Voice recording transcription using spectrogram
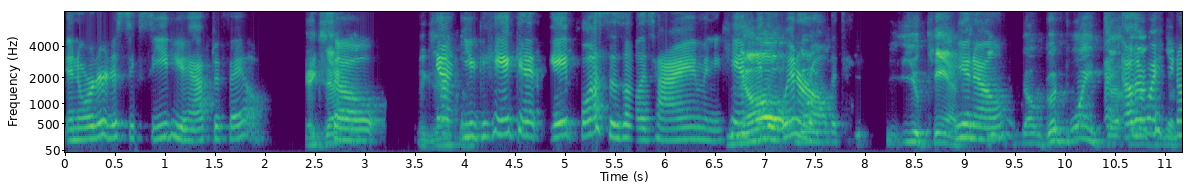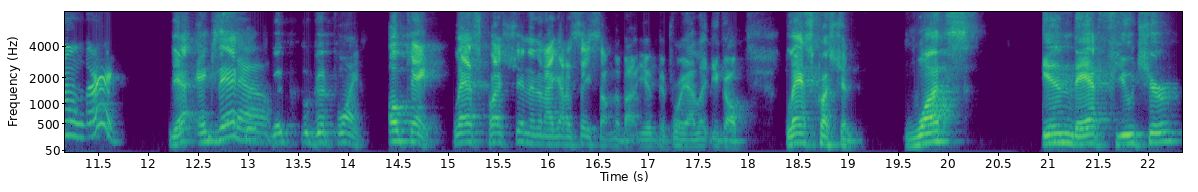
in order to succeed, you have to fail. Exactly. So exactly, you can't get A pluses all the time, and you can't no, be a winner no, all the time. You can't. You know. No, good point. Uh, Otherwise, you don't learn. Yeah, exactly. So. Good, good point. Okay, last question, and then I got to say something about you before I let you go. Last question: What's in that future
